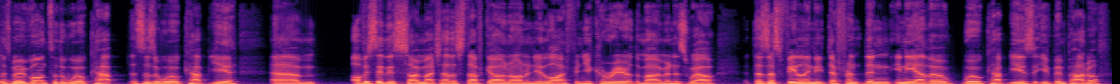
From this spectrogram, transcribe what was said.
Let's move on to the World Cup. This is a World Cup year. Um, obviously, there's so much other stuff going on in your life and your career at the moment as well. Does this feel any different than any other World Cup years that you've been part of?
